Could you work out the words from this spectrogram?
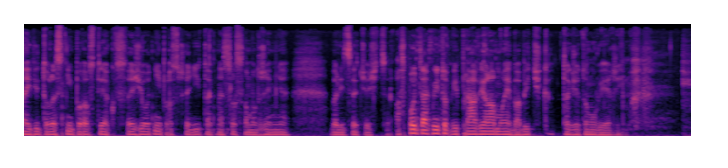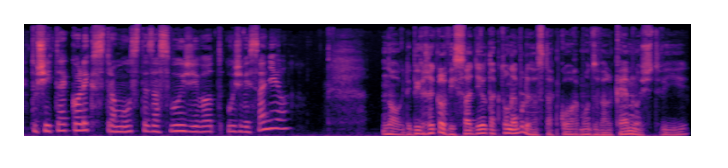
tady tyto lesní porosty jako své životní prostředí, tak nesl samozřejmě velice těžce. Aspoň tak mi to vyprávěla moje babička, takže tomu věřím. Tušíte, kolik stromů jste za svůj život už vysadil? No, kdybych řekl vysadil, tak to nebude zase tak moc velké množství,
